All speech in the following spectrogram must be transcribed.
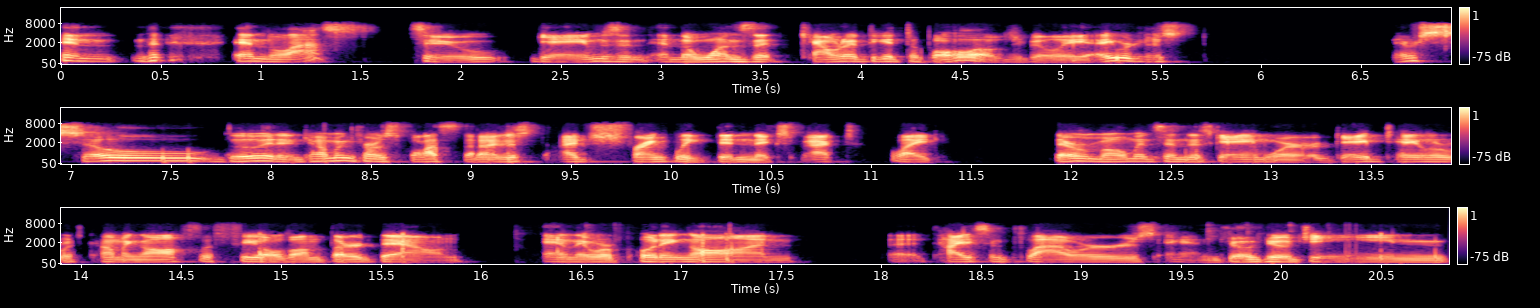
in in the last two games and, and the ones that counted to get to bowl eligibility. They were just they're so good and coming from spots that I just I just frankly didn't expect. Like there were moments in this game where Gabe Taylor was coming off the field on third down and they were putting on uh, Tyson Flowers and JoJo Jean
